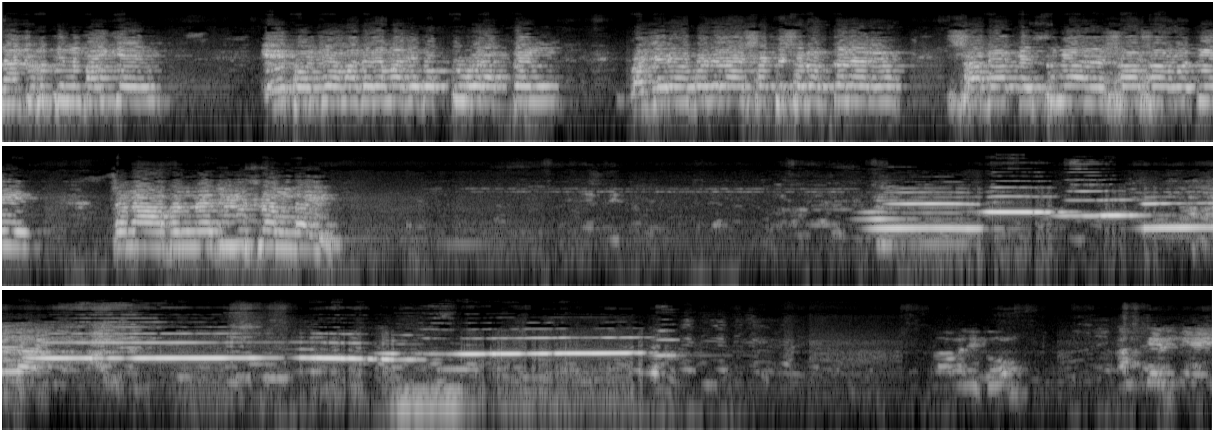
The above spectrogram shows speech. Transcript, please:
নাজিবুদ্দিন ভাইকে। এই পর্যায়ে আমাদের মাঝে বক্তব্য রাখবেন গজেরা উপজেলা স্বেচ্ছাসেবক দলের সাবেক সিনিয়র সহসভাপতি জনাব নজরুল ইসলাম ভাই। আজকের এই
